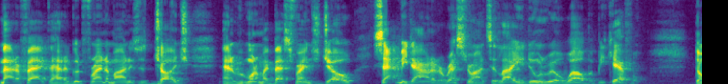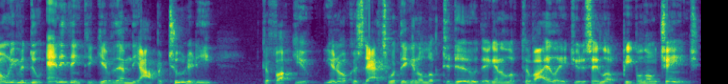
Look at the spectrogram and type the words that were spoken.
Matter of fact, I had a good friend of mine who's a judge, and one of my best friends, Joe, sat me down at a restaurant and said, Larry, you're doing real well, but be careful. Don't even do anything to give them the opportunity to fuck you, you know, because that's what they're going to look to do. They're going to look to violate you to say, look, people don't change.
